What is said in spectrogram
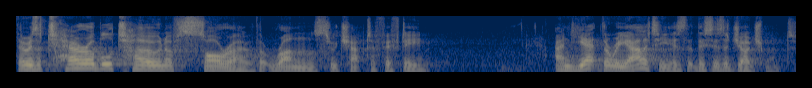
There is a terrible tone of sorrow that runs through chapter 15. And yet, the reality is that this is a judgment.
